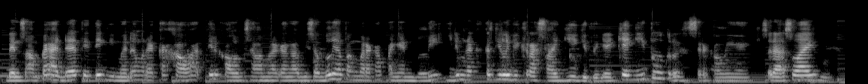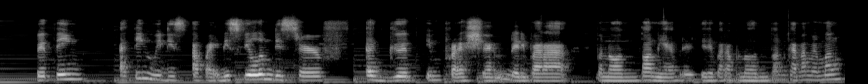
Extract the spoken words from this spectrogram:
Dan sampai ada titik di mana mereka khawatir kalau misalnya mereka nggak bisa beli apa yang mereka pengen beli jadi mereka kerja lebih keras lagi gitu. Jadi kayak gitu terus circle-nya. So that's why we think I think we this apa ya this film deserve a good impression dari para penonton ya dari dari para penonton. Karena memang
